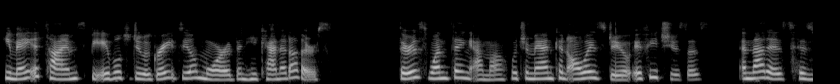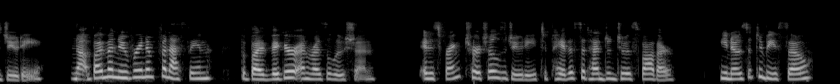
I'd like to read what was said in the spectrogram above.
He may at times be able to do a great deal more than he can at others. There is one thing, Emma, which a man can always do, if he chooses, and that is his duty. Not by manoeuvring and finessing, but by vigor and resolution. It is Frank Churchill's duty to pay this attention to his father. He knows it to be so,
